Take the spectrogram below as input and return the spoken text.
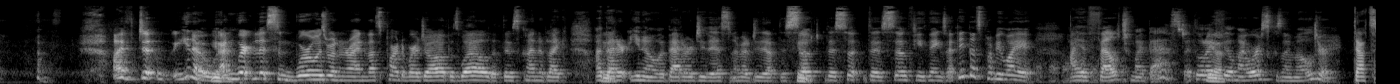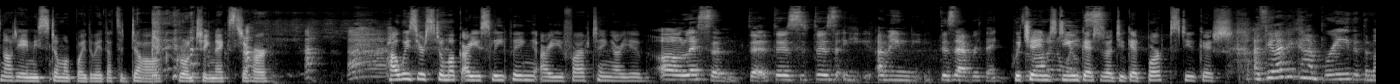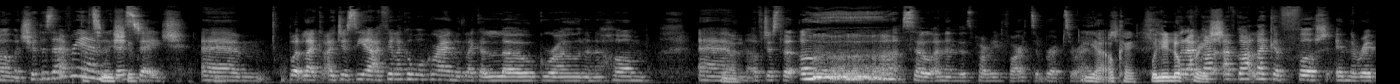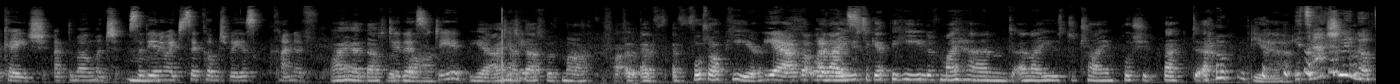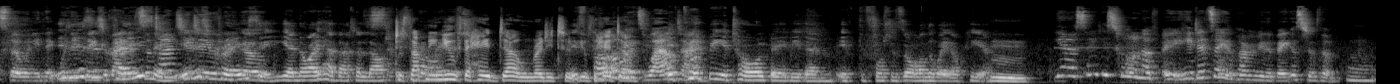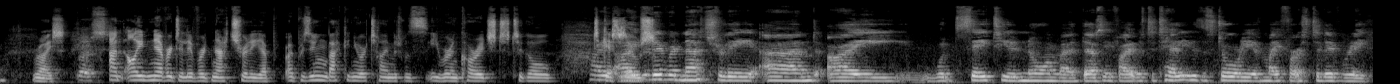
I've, d- you know, Yeah. and we're listen, we're always running around, and that's part of our job as well. That there's kind of like, I better, you know, I better do this and I better do that. There's so Yeah. there's so, there's so few things. I think that's probably why I, I have felt my best. I thought Yeah. I feel my worst because I'm older. That's not Amy's stomach, by the way. That's a dog grunting next to her. How is your stomach? Are you sleeping? Are you farting? Are you? Oh, listen, there's there's, I mean, there's everything. Which There's end do you get? Do you get burps? Do you get? I feel like I can't breathe at the moment. Sure, there's every That's end at issue. this stage. Um, but like I just yeah, I feel like I walk around with like a low groan and a hum, um, Yeah. of just the uh, so and then there's probably farts and burps around. Yeah. it. Okay. Well, you look but I've got I've got like a foot in the rib cage at the moment, so Mm. the only way to sit comfortably is kind of I had that with Do this, Mark. do you? Yeah, I Did had you? that with Mark. A, a, a foot up here. yeah. I've got one And of I used to get the heel of my hand and I used to try and push it back down. yeah. It's actually nuts though when you think when It you is think about crazy. it. Sometimes you It do. is and you go, crazy. Yeah, no, I had that a lot. Does that mean you have the head down, ready to? You have the head down. well it down. could be a tall baby then if the foot is all the way up here. Hmm. Yeah, I said he's tall enough. He did say he'll probably be the biggest of them, Right. but And I never delivered naturally. I, I presume back in your time, it was you were encouraged to go to I, get it I out. delivered naturally, and I would say to you, Norma, that if I was to tell you the story of my first delivery,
